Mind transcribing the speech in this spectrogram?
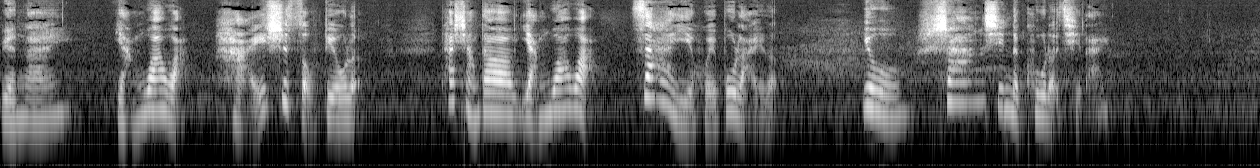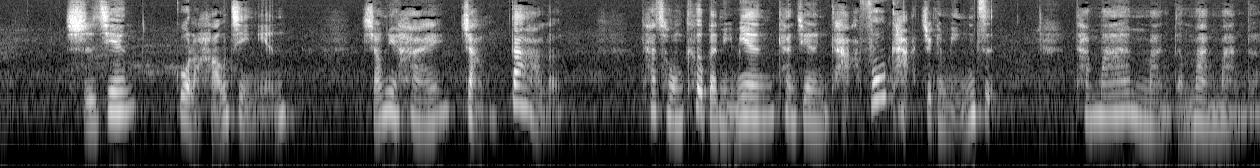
原来洋娃娃还是走丢了。她想到洋娃娃再也回不来了，又伤心的哭了起来。时间过了好几年，小女孩长大了。他从课本里面看见卡夫卡这个名字，他慢慢的、慢慢的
